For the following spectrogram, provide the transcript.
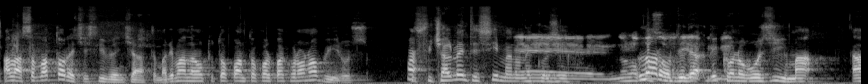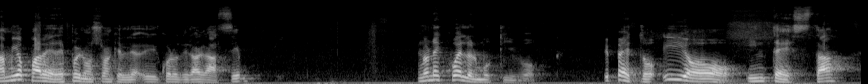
Allora, Salvatore ci scrive in chat, ma rimandano tutto quanto colpa coronavirus. Ufficialmente sì, ma non è così. Eh, non lo Loro dire dicono così, ma a mio parere, poi non so anche il- quello dei ragazzi, non è quello il motivo. Ripeto, io ho in testa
